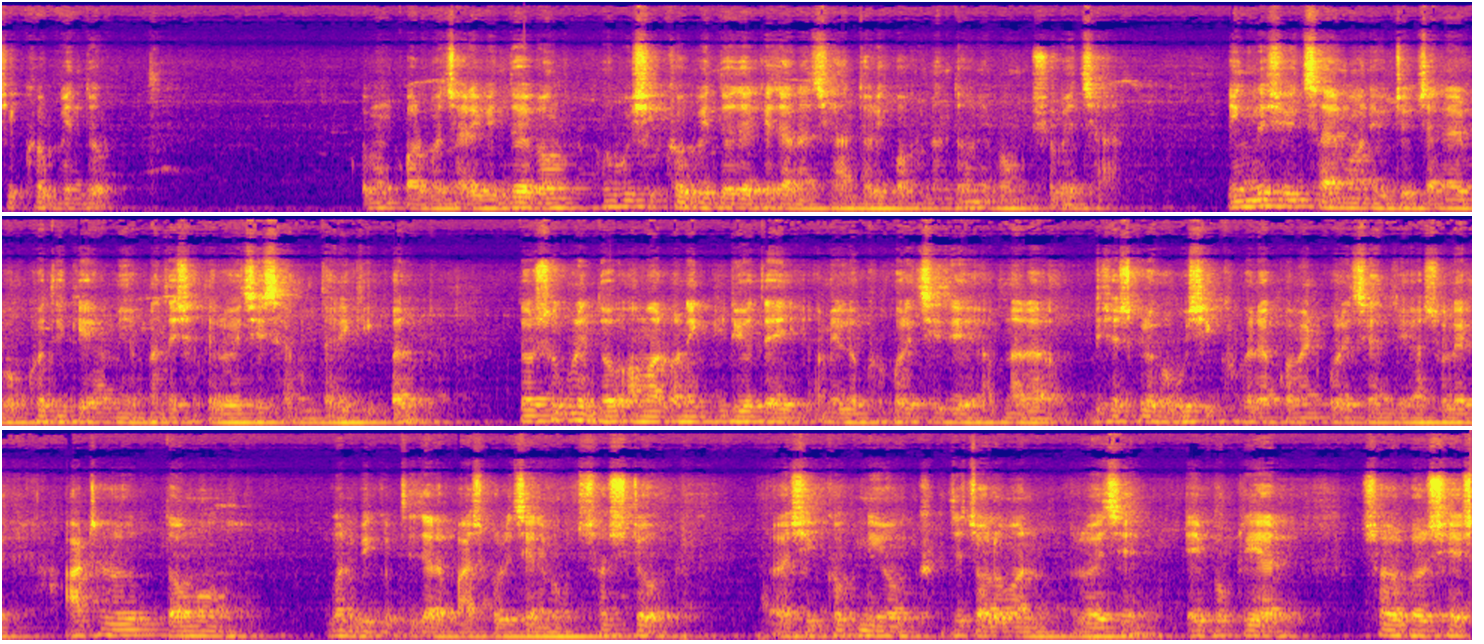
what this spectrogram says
শিক্ষকবৃন্দ এবং কর্মচারীবৃন্দ এবং বহু শিক্ষকবৃন্দদেরকে জানাচ্ছি আন্তরিক অভিনন্দন এবং শুভেচ্ছা। ইংলিশ উইথ সাইমন ইউটিউব চ্যানেলের পক্ষ থেকে আমি আপনাদের সাথে রয়েছি সাইমন তারিক ইকবাল। দর্শকবৃন্দ, আমার অনেক ভিডিওতেই আমি লক্ষ্য করেছি যে আপনারা, বিশেষ করে হবু শিক্ষকেরা কমেন্ট করেছেন যে আসলে আঠারোতম গণবিজ্ঞপ্তি যারা পাশ করেছেন এবং ষষ্ঠ শিক্ষক নিয়োগ যে চলমান রয়েছে, এই প্রক্রিয়ার সর্বশেষ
